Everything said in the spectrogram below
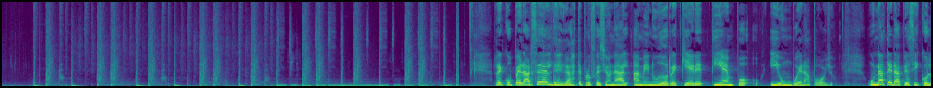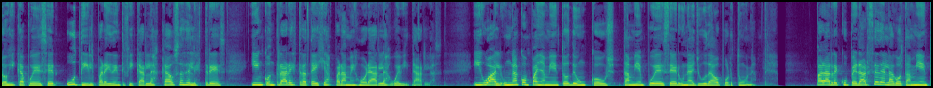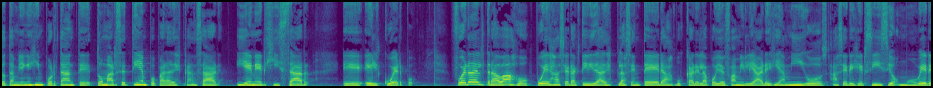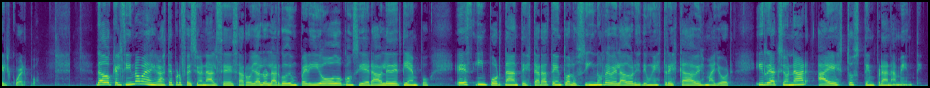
Recuperarse del desgaste profesional a menudo requiere tiempo y un buen apoyo. Una terapia psicológica puede ser útil para identificar las causas del estrés y encontrar estrategias para mejorarlas o evitarlas. Igual, un acompañamiento de un coach también puede ser una ayuda oportuna. Para recuperarse del agotamiento también es importante tomarse tiempo para descansar y energizar eh, el cuerpo. Fuera del trabajo puedes hacer actividades placenteras, buscar el apoyo de familiares y amigos, hacer ejercicio, mover el cuerpo. Dado que el síndrome de desgaste profesional se desarrolla a lo largo de un periodo considerable de tiempo, es importante estar atento a los signos reveladores de un estrés cada vez mayor y reaccionar a estos tempranamente.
